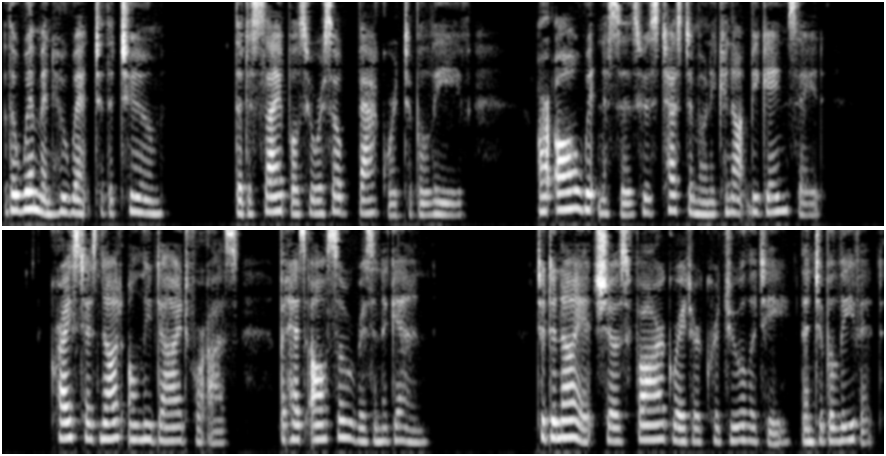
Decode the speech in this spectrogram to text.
the women who went to the tomb, the disciples who were so backward to believe, are all witnesses whose testimony cannot be gainsaid. Christ has not only died for us, but has also risen again. To deny it shows far greater credulity than to believe it.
